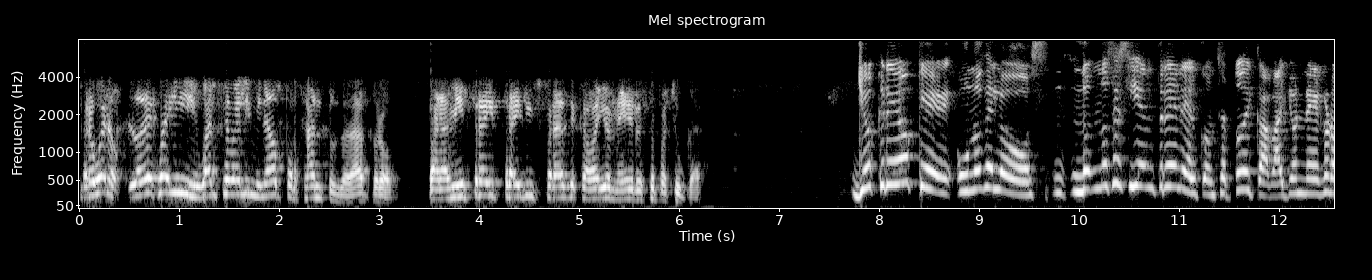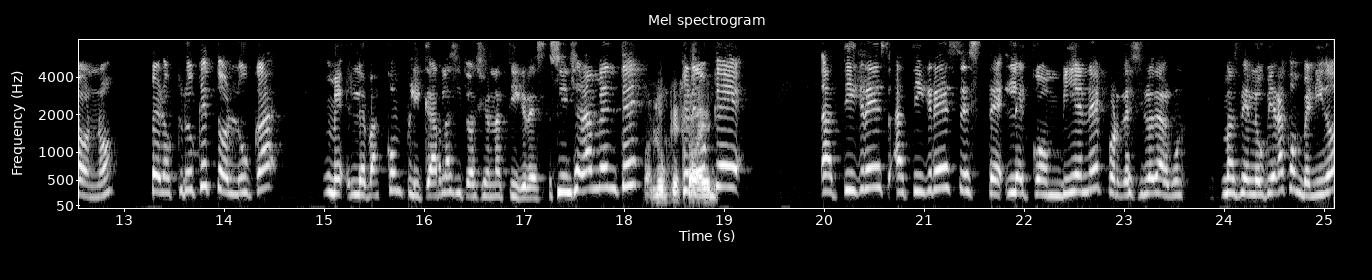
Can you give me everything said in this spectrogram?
Pero bueno, lo dejo ahí, igual se va eliminado por Santos, ¿verdad? Pero para mí trae, trae disfraz de caballo negro este Pachuca. Yo creo que uno de los, no, no sé si entre en el concepto de caballo negro, ¿no? Pero creo que Toluca me- le va a complicar la situación a Tigres. Sinceramente, Toluca creo que a Tigres, a Tigres, este, le conviene, por decirlo de algún, más bien le hubiera convenido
